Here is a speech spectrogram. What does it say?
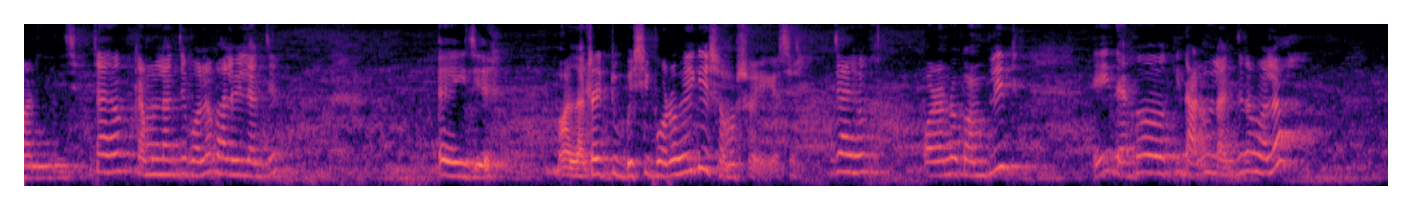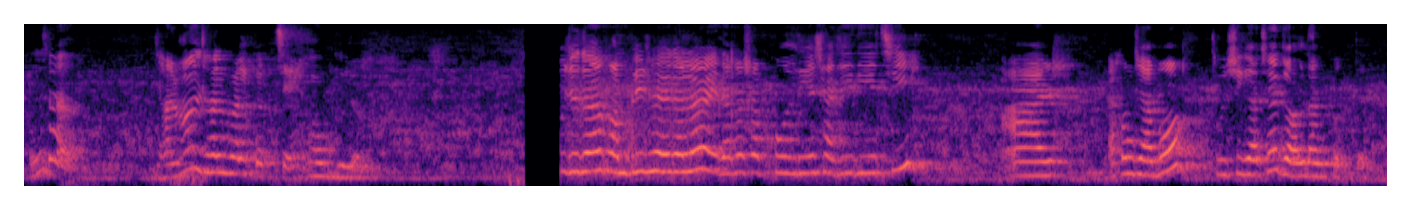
বানিয়ে দিয়েছে। যাই হোক, কেমন লাগছে বলো? ভালোই লাগছে। এই যে, মালাটা একটু বেশি বড় হয়ে গিয়ে সমস্যা হয়ে গেছে। যাই হোক, পড়ানো কমপ্লিট এই দেখো, কি দারুণ লাগছে না বলো? বুঝছ? ঝলমল ঝলমল করছে মুখগুলো। পুজো দেওয়া কমপ্লিট হয়ে গেল। এই দেখো, সব ফুল দিয়ে সাজিয়ে দিয়েছি। আর এখন যাব তুলসী গাছে জল দান করতে।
